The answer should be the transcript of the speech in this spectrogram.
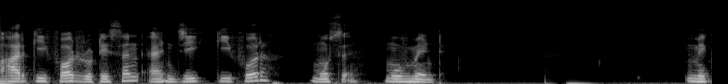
R key for rotation and G key for movement. Make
